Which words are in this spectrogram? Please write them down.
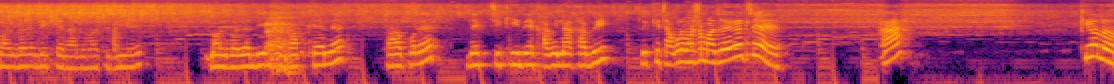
মাছ ভাজা দেখে নে আলু ভাজা দিয়ে। মাছ ভাজা দিয়ে ভাত খেয়ে নে। তারপরে দেখছি কি দিয়ে খাবি না খাবি। তুই কি ঠাকুরের বাসা মাছ হয়ে গেছে? হ্যাঁ? কি হলো?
